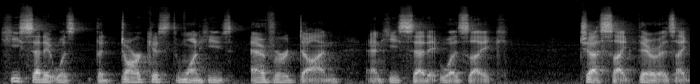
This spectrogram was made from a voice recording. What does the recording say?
he said it was the darkest one he's ever done and he said it was like just like there was like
